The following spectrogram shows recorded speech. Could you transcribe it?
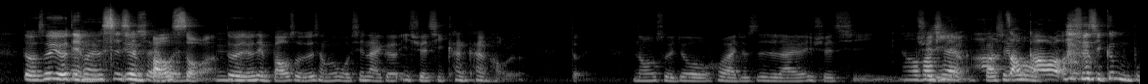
对，所以有点有点保守啊，嗯。对，有点保守，就想说我先来个一学期看看好了，对，然后所以就后来就是来了一学期，然后发现发啊现哇糟糕了，一学习根本不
